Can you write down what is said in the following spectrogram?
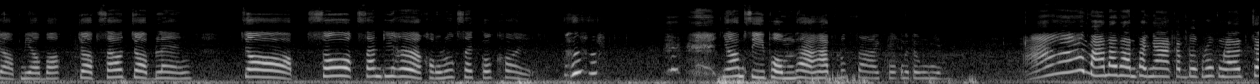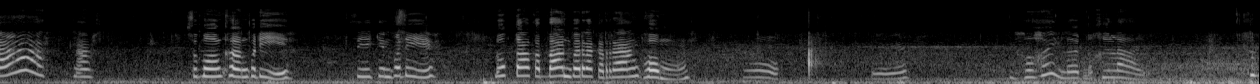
จอบเมียวบอกจอบเศร้าจอบแรง จอบโซกสั้นที่ห้าของลูกไซกกคอยย้อมสีผมถ่าครับ ลูกชายกุ๊กไม่ต้องเหียนอ้ามาละทันพญากับลูกลูกแล้วจ้านะสมองเคืองพอดี สีกินพอดี ลูกตากับบ้านบรักกบร่างผมโอ้เฮ้ยเลิศนะคือลาย คือ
